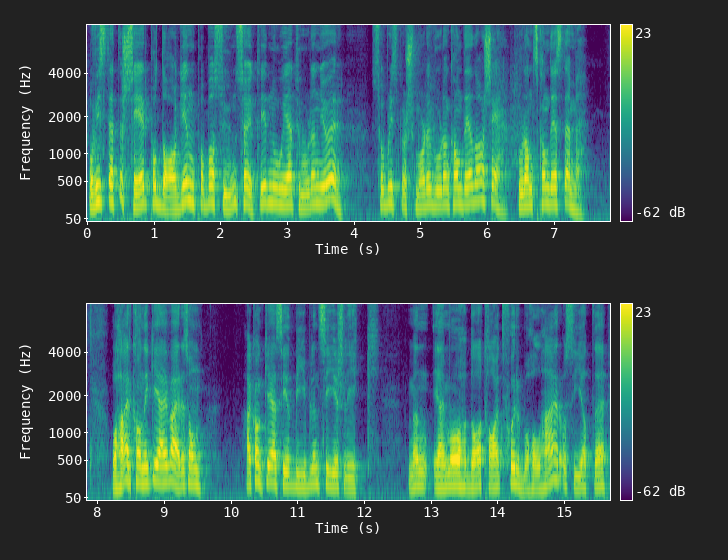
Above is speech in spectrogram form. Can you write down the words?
Og hvis dette skjer på dagen på basunens høytid, noe jeg tror den gjør, så blir spørsmålet hvordan kan det da skje? Hvordan kan det stemme? Og her kan ikke jeg være sånn Her kan ikke jeg si at Bibelen sier slik. Men jeg må da ta et forbehold her og si at eh,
